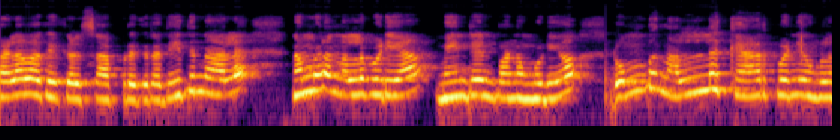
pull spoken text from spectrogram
பழ வகைகள் சாப்பிடுகிறது. இதனால நம்மளை நல்லபடியாக மெயின்டைன் பண்ண முடியும். ரொம்ப நல்ல கேர் பண்ணி உங்களை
